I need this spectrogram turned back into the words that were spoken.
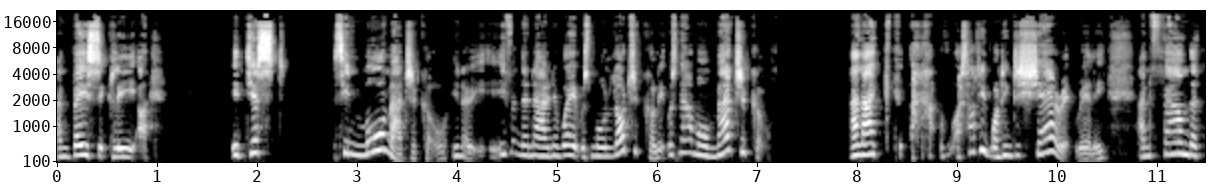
And basically it just seemed more magical. You know, even though now in a way it was more logical, it was now more magical. And I, I started wanting to share it really, and found that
